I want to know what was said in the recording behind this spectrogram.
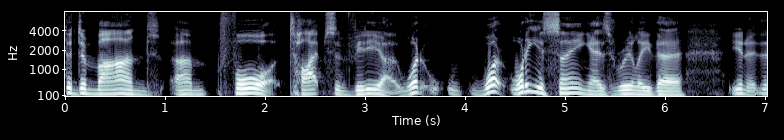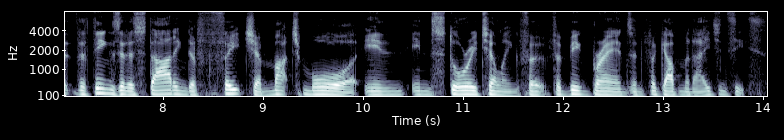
the demand um, for types of video? What what what are you seeing as really the you know the, the, things that are starting to feature much more in in storytelling for for big brands and for government agencies?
